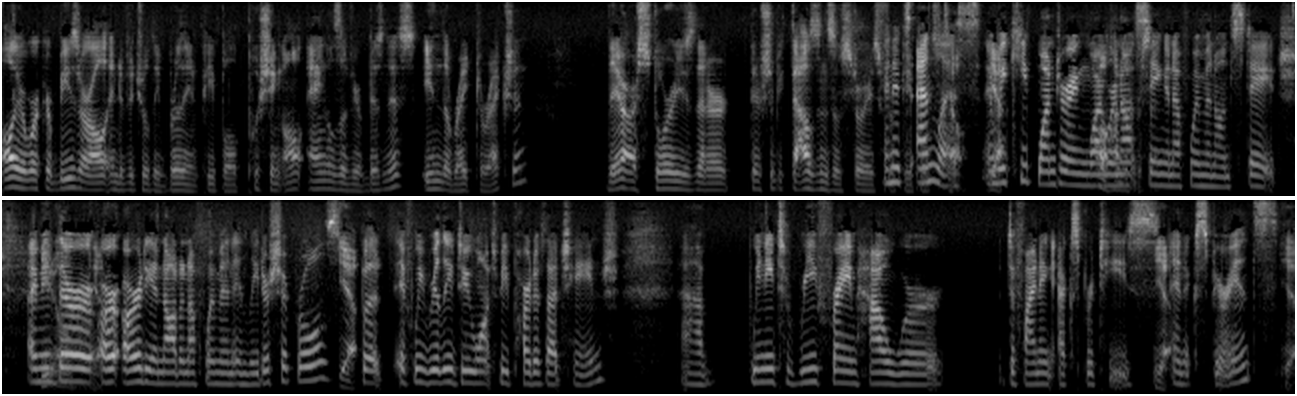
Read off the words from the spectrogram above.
all your worker bees are all individually brilliant people pushing all angles of your business in the right direction there are stories that are there should be thousands of stories for and it's people to tell. endless and Yeah. we keep wondering why Oh, we're not seeing enough women on stage i mean know, there yeah. are already not enough women in leadership roles Yeah. but if we really do want to be part of that change uh, we need to reframe how we're defining expertise Yeah. and experience yeah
